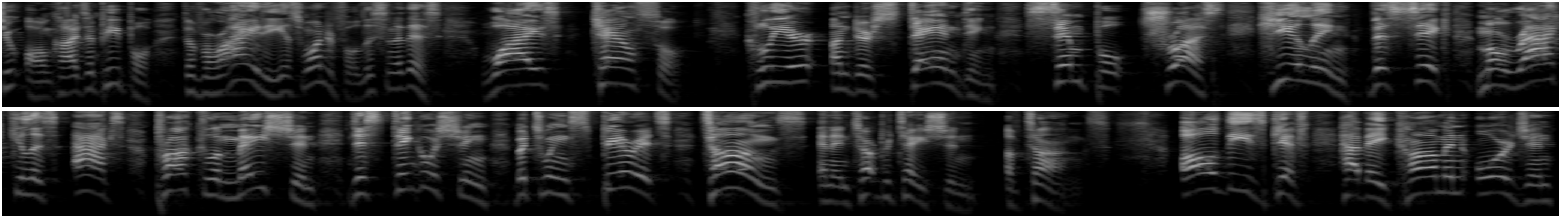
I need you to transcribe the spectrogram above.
to all kinds of people. The variety is wonderful. Listen to this wise counsel clear understanding, simple trust, healing the sick, miraculous acts, proclamation, distinguishing between spirits, tongues, and interpretation of tongues. All these gifts have a common origin,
